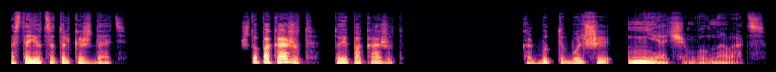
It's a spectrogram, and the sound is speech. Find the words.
Остается только ждать. Что покажут, то и покажут. Как будто больше не о чем волноваться.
